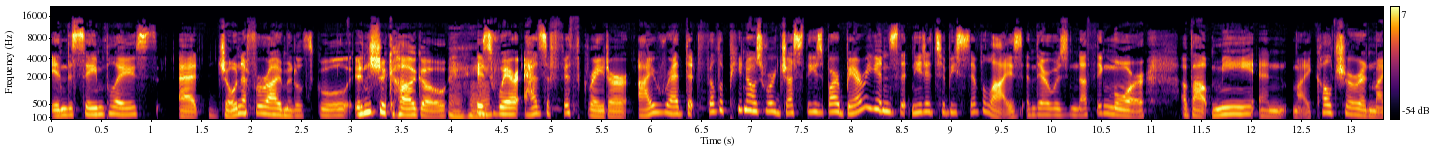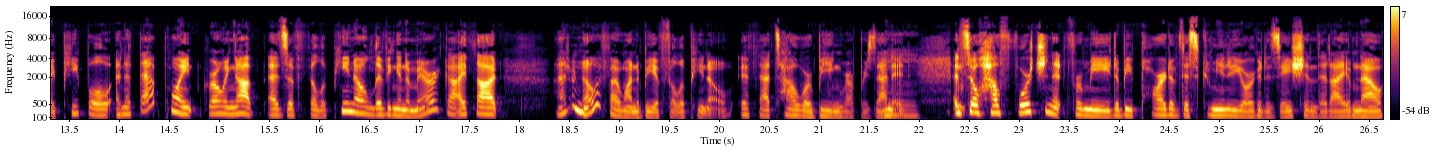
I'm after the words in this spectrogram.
in the same place at Joan F. Arai Middle School in Chicago mm-hmm. is where, as a fifth grader, I read that Filipinos were just these barbarians that needed to be civilized. And there was nothing more about me and my culture and my people. And at that point, growing up as a Filipino living in America, I thought, I don't know if I want to be a Filipino, if that's how we're being represented. Mm. And so, how fortunate for me to be part of this community organization that I am now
